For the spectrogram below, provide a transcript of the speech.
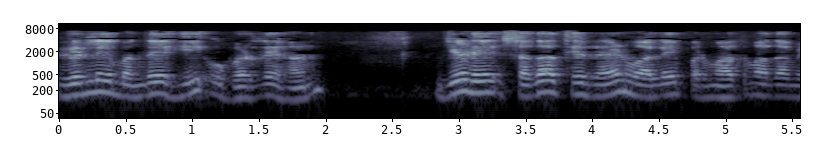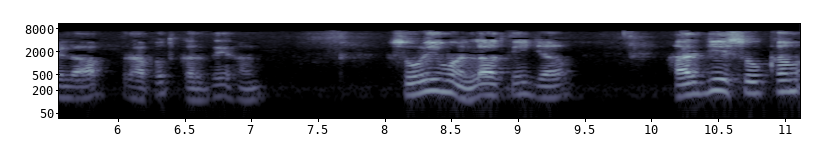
ਵਿਰਲੇ ਬੰਦੇ ਹੀ ਉਭਰਦੇ ਹਨ, ਜਿਹੜੇ ਸਦਾ ਸਥਿਰ ਰਹਿਣ ਵਾਲੇ ਪਰਮਾਤਮਾ ਦਾ ਮਿਲਾਪ ਪ੍ਰਾਪਤ ਕਰਦੇ ਹਨ। ਸੋਈ ਮਹੱਲਾ ਤੀਜਾ, ਹਰ ਜੀ ਸੁਖਮ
